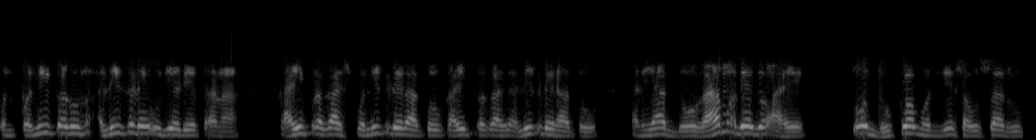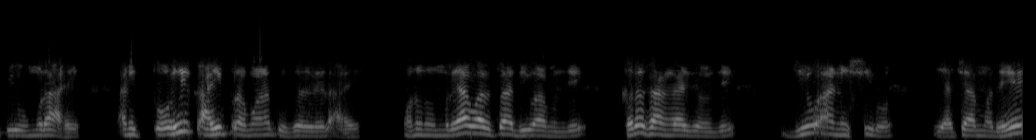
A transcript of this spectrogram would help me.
पण पलीकडून अलीकडे उजेड येताना काही प्रकाश पलीकडे राहतो काही प्रकाश अलीकडे राहतो. आणि या दोघांमध्ये जो आहे तो धुक म्हणजे संसार रूपी उमरा आहे. आणि तोही काही प्रमाणात उजळलेला आहे. म्हणून उमऱ्यावरचा दिवा म्हणजे खरं सांगायचं म्हणजे जीव आणि शिव याच्यामध्ये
